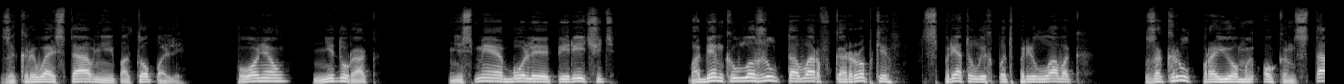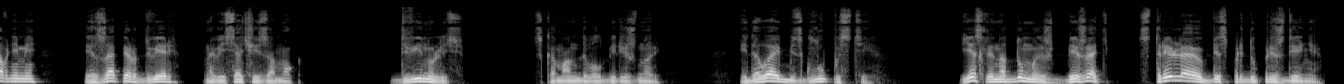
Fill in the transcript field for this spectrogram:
Закрывай ставни и потопали. Понял, не дурак. Не смея более перечить, Бабенко уложил товар в коробки, спрятал их под прилавок, закрыл проемы окон ставнями и запер дверь на висячий замок. «Двинулись», — скомандовал Бережной. «И давай без глупостей. Если надумаешь бежать, стреляю без предупреждения».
